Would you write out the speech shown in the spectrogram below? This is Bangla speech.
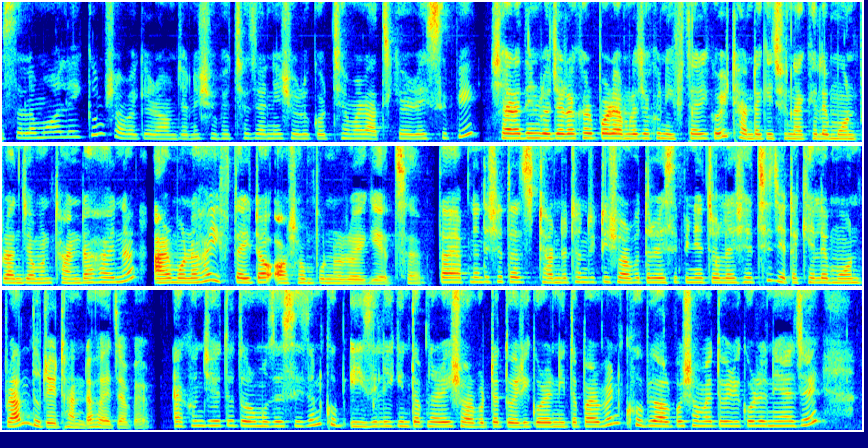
আসসালামু আলাইকুম। সবাইকে রমজানের শুভেচ্ছা জানিয়ে শুরু করছি আমার আজকের রেসিপি সারাদিন রোজা রাখার পরে আমরা যখন ইফতারি করি, ঠান্ডা কিছু না খেলে মন প্রাণ যেমন ঠান্ডা হয় না, আর মনে হয় ইফতারিটাও অসম্পূর্ণ রয়ে গিয়েছে। তাই আপনাদের সাথে আজ ঠান্ডা ঠান্ডা একটি শরবতের রেসিপি নিয়ে চলে এসেছি, যেটা খেলে মন প্রাণ দুটোই ঠান্ডা হয়ে যাবে। এখন যেহেতু তরমুজের সিজন খুব ইজিলি কিন্তু আপনারা এই শরবতটা তৈরি করে নিতে পারবেন। খুবই অল্প সময় তৈরি করে নেওয়া যায়।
